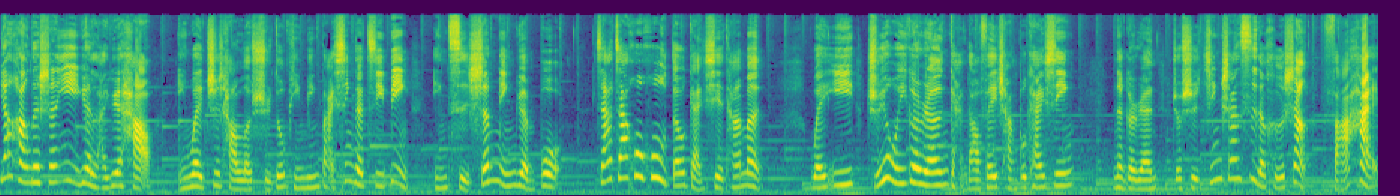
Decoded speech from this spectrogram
药行的生意越来越好，因为治好了许多平民百姓的疾病，因此声名远播，家家户户都感谢他们。唯一只有一个人感到非常不开心，那个人就是金山寺的和尚法海。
